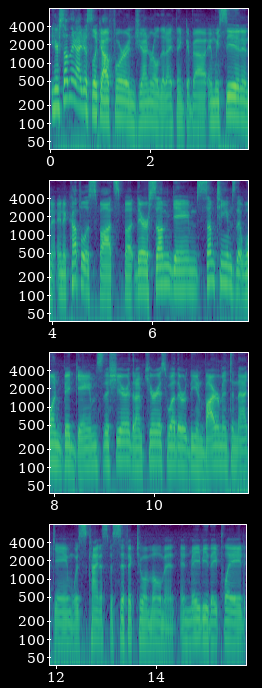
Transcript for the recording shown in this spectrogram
here's something I just look out for in general that I think about, and we see it in in a couple of spots. But there are some games, some teams that won big games this year that I'm curious whether the environment in that game was kind of specific to a moment, and maybe they played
